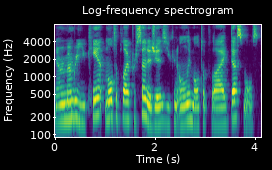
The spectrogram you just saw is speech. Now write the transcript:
Now remember, you can't multiply percentages. You can only multiply decimals.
